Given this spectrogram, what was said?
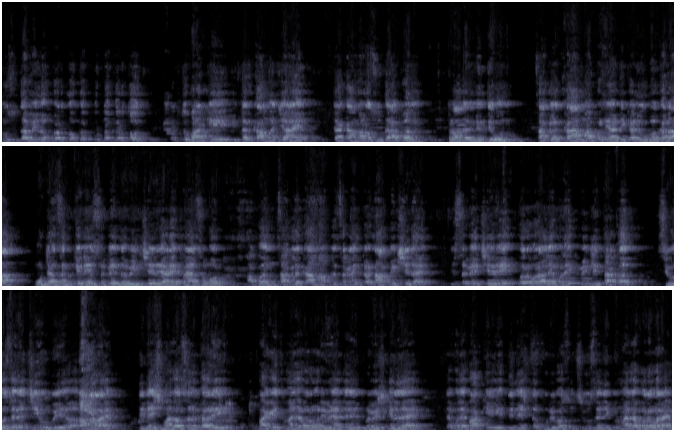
तो सुद्धा मी लवकरात लवकर पूर्ण करतोच. परंतु बाकी इतर कामं जी आहेत त्या कामांना सुद्धा आपण प्राधान्य देऊन चांगलं काम आपण या ठिकाणी उभं करा. मोठ्या संख्येने सगळे नवीन चेहरे आहेत माझ्यासमोर. आपण चांगलं काम आपल्या सगळ्यांकडनं अपेक्षित आहे. हे सगळे चेहरे बरोबर आल्यामुळे एक वेगळी ताकद शिवसेनेची उभी राहणार आहे. दिनेश माझा सहकारी मागेच माझ्याबरोबर मी येऊन प्रवेश केलेला आहे. त्यामुळे बाकी दिनेश तर पूर्वीपासून शिवसैनिक पण माझ्या बरोबर आहे.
